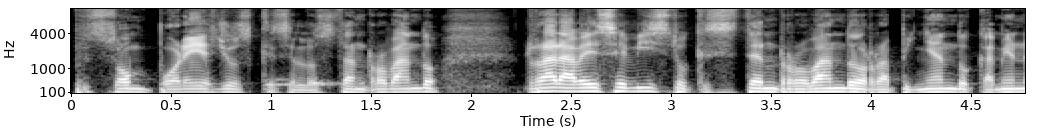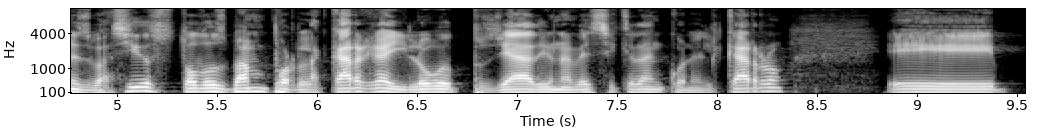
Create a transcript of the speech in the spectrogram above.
pues, son por ellos que se los están robando. Rara vez he visto que se estén robando o rapiñando camiones vacíos, todos van por la carga y luego pues ya de una vez se quedan con el carro. Eh,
